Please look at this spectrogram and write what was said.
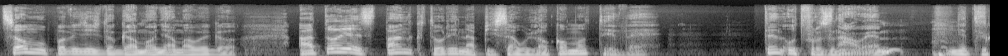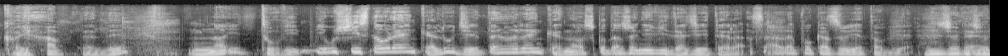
co mógł powiedzieć do Gamonia Małego. A to jest pan, który napisał Lokomotywę. Ten utwór znałem, nie tylko ja wtedy. No i tu mi uścisnął rękę. Ludzie, tę rękę, no szkoda, że nie widać jej teraz, ale pokazuję tobie. Widzę, Ten. widzę.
